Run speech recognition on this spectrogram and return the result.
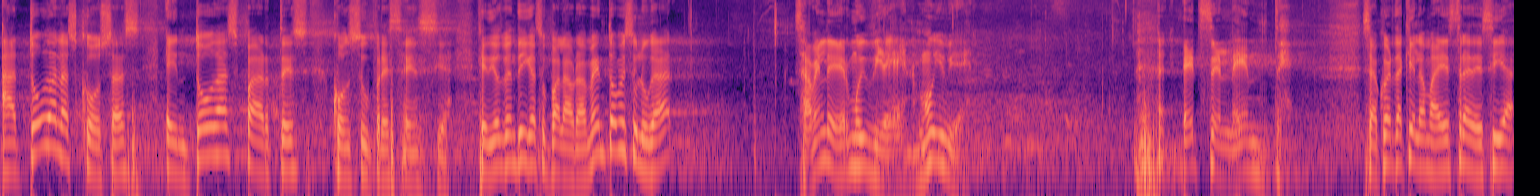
a todas las cosas en todas partes con su presencia. Que Dios bendiga su palabra. Amén, tome su lugar. Saben leer muy bien, muy bien. Excelente. ¿Se acuerda que la maestra decía,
